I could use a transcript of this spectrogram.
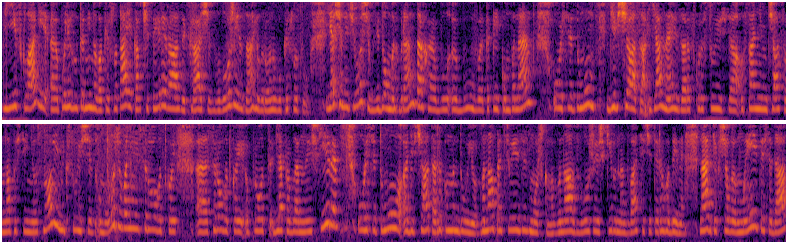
В її складі е, поліглутамінова кислота, яка в 4 рази краще зволожує за гіалуронову кислоту. Я ще не чула, щоб в відомих брендах е, е, був такий компонент. Ось тому, дівчата, я нею зараз користуюся останнім часом на постійній основі, міксую ще з омолоджувальною сироваткою, сироваткою для проблемної шкіри. Ось тому, дівчата, рекомендую. Вона працює зі зморшками, вона зволожує шкіру на 24 години. Навіть якщо ви миєтеся, да,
